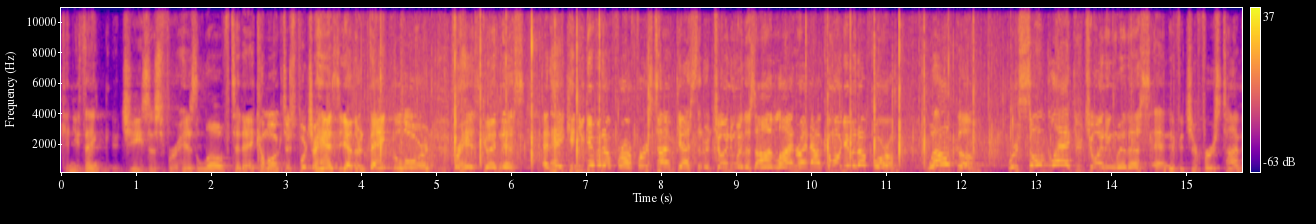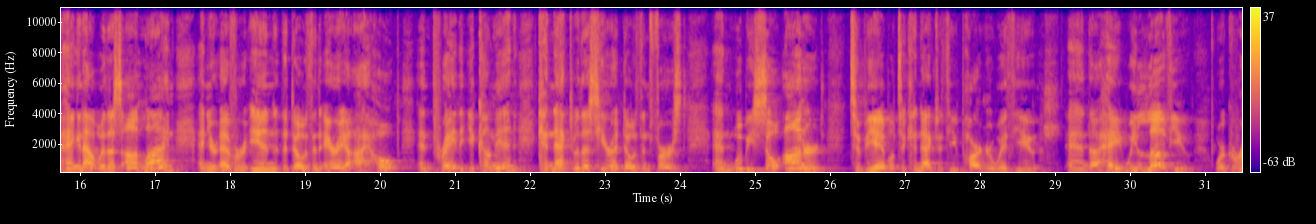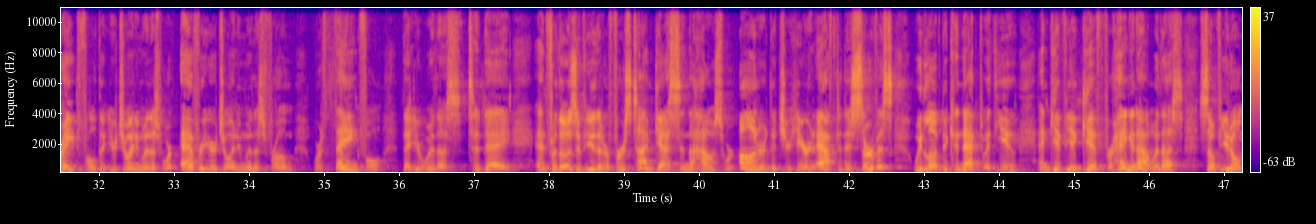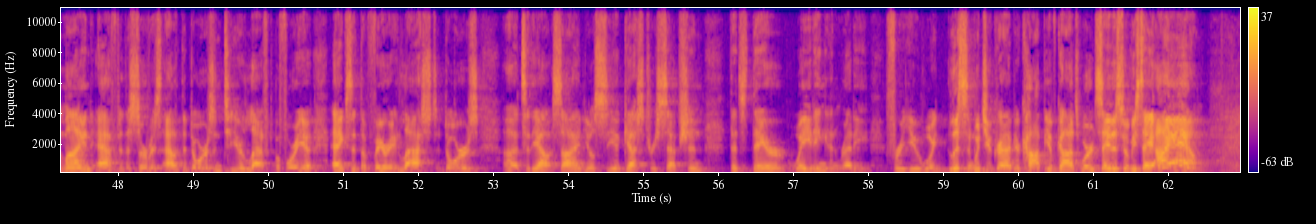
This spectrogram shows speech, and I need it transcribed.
Can you thank Jesus for his love today? Come on, just put your hands together and thank the Lord for his goodness. And hey, can you give it up for our first time guests that are joining with us online right now? Come on, give it up for them. Welcome. We're so glad you're joining with us. And if it's your first time hanging out with us online and you're ever in the Dothan area, I hope and pray that you come in, connect with us here at Dothan First, and we'll be so honored to be able to connect with you, partner with you. And uh, hey, we love you. We're grateful that you're joining with us wherever you're joining with us from. We're thankful that you're with us today. And for those of you that are first time guests in the house, we're honored that you're here. And after this service, we'd love to connect with you and give you a gift for hanging out with us. So if you don't mind, after the service, out the doors and to your left, before you exit the very last doors uh, to the outside, you'll see a guest reception that's there waiting and ready for you. listen, would you grab your copy of God's Word? Say this with me. Say, I am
